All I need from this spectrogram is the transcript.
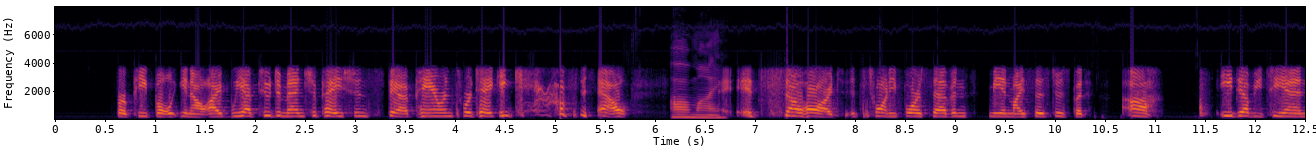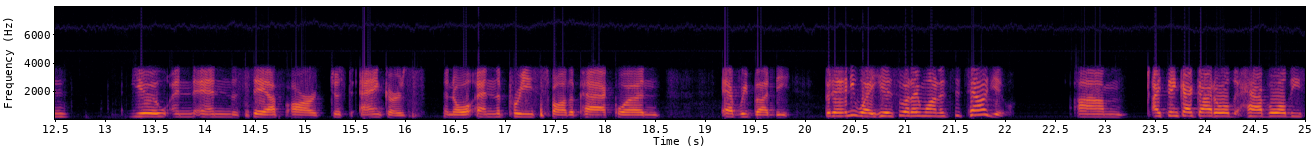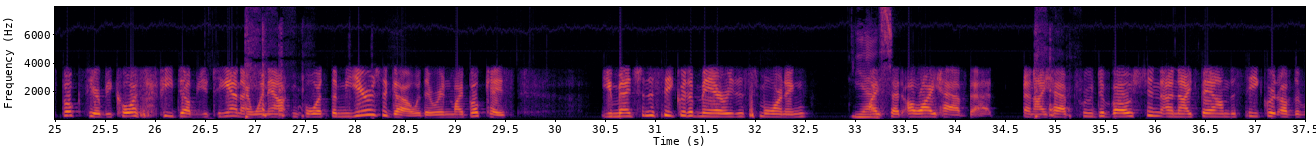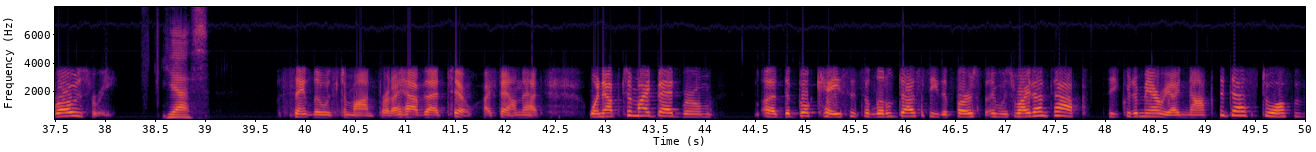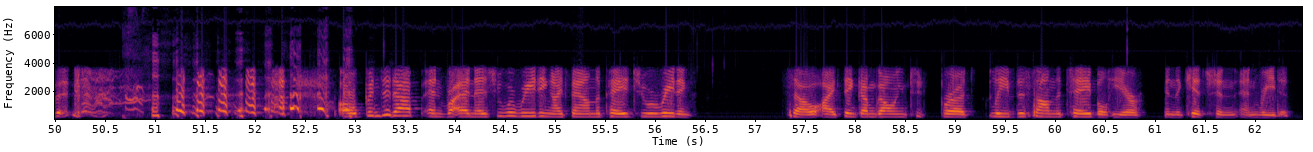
for people. You know, I we have two dementia patients. Their parents we're taking care of now. Oh my! It's so hard. It's twenty four seven. Me and my sisters, but uh, EWTN, you and and the staff are just anchors, and all, and the priests, Father Pacwa, and everybody. But anyway, here's what I wanted to tell you. Um, I think I got all have all these books here because of EWTN. I went out and bought them years ago. They were in my bookcase. You mentioned the Secret of Mary this morning. Yes. I said, "Oh, I have that," and I have True Devotion, and I found the Secret of the Rosary. Yes. St. Louis de Montfort. I have that too. I found that. Went up to my bedroom. Uh, the bookcase is a little dusty. The first, it was right on top. Secret of Mary. I knocked the dust off of it. Opened it up, and and as you were reading, I found the page you were reading. So I think I'm going to uh, leave this on the table here in the kitchen and read it.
